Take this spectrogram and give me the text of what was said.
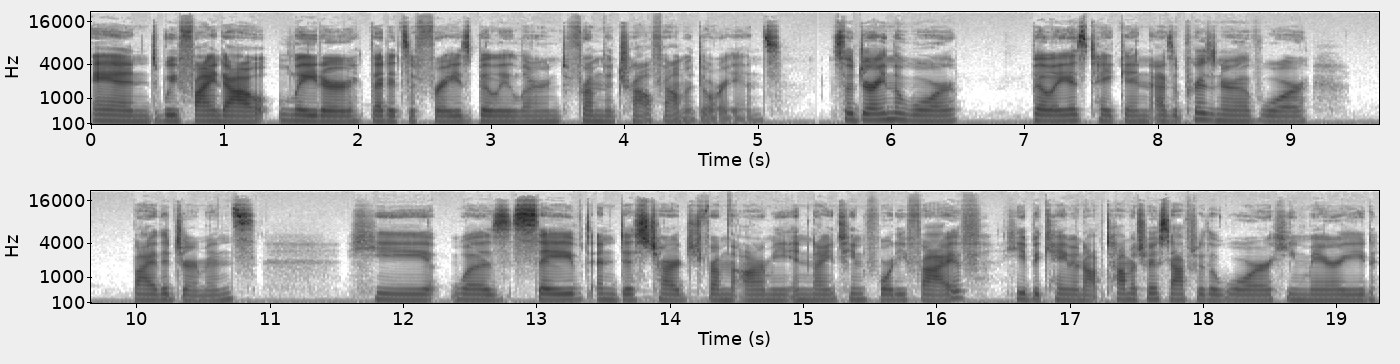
And we find out later that it's a phrase Billy learned from the Tralfamadorians. So during the war, Billy is taken as a prisoner of war by the Germans. He was saved and discharged from the army in 1945. He became an optometrist after the war. He married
